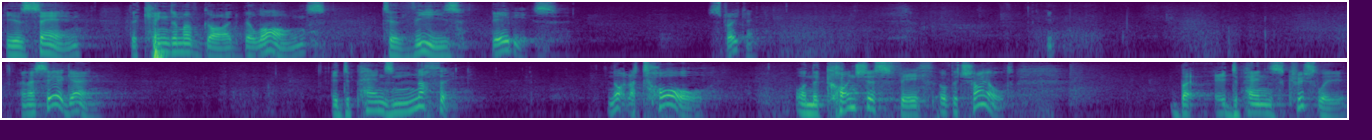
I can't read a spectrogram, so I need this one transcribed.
he is saying, the kingdom of God belongs to these babies. Striking. And I say again, it depends nothing, not at all, on the conscious faith of the child. But it depends crucially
